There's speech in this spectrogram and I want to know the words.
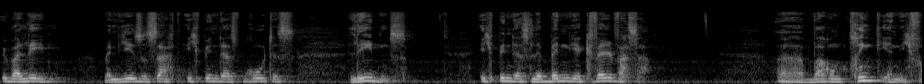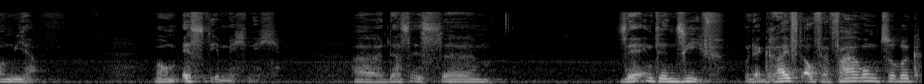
überleben. Wenn Jesus sagt, ich bin das Brot des Lebens, ich bin das lebendige Quellwasser, äh, warum trinkt ihr nicht von mir? Warum esst ihr mich nicht? Äh, das ist äh, sehr intensiv und er greift auf Erfahrungen zurück,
